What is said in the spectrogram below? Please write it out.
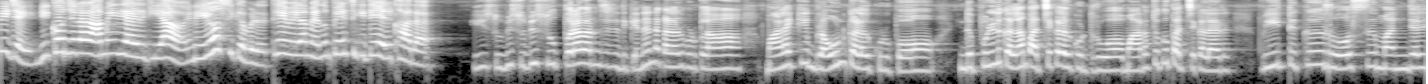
விஜய் நீ கொஞ்ச நேரம் அமைதியா இருக்கியா? என்னை யோசிக்க விடு. தேவையில்லாம எதுவும் பேசிக்கிட்டே இருக்காத. ஏ சுபி சுபி சூப்பராக வரைஞ்சிட்டு இதுக்கு என்னென்ன கலர் கொடுக்கலாம்? மலைக்கு ப்ரௌன் கலர் கொடுப்போம். இந்த புல்லுக்கெல்லாம் பச்சை கலர் கொடுத்துருவோம். மரத்துக்கும் பச்சை கலர் வீட்டுக்கு ரோஸு மஞ்சள்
